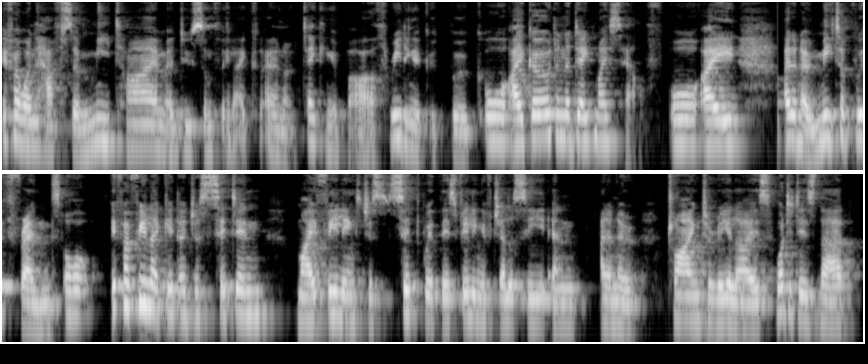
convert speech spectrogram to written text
if I want to have some me time, I do something like, I don't know, taking a bath, reading a good book, or I go out on a date myself, or I, I don't know, meet up with friends, or if I feel like it, I just sit in my feelings, just sit with this feeling of jealousy and, I don't know, trying to realize what it is that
